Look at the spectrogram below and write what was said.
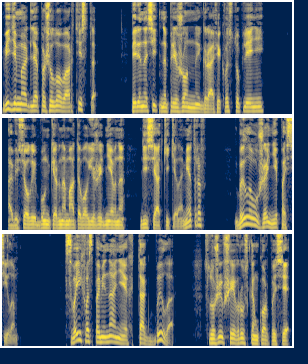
Видимо, для пожилого артиста переносить напряженный график выступлений, а веселый бункер наматывал ежедневно десятки километров, было уже не по силам. В своих воспоминаниях «Так было», служивший в русском корпусе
